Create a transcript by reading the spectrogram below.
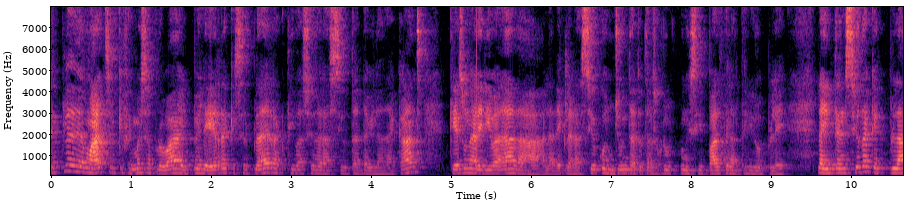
Aquest ple de maig el que fem és aprovar el PLR, que és el Pla de Reactivació de la Ciutat de Viladecans, que és una derivada de la declaració conjunta de tots els grups municipals de l'anterior ple. La intenció d'aquest pla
